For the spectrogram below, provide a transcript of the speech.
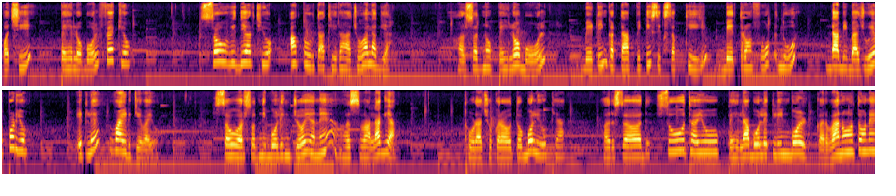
પછી પહેલો બોલ ફેંક્યો. સૌ વિદ્યાર્થીઓ આતુરતાથી રાહ જોવા લાગ્યા. હર્ષદનો પહેલો બોલ બેટિંગ કરતા પીટી શિક્ષકથી બે ત્રણ ફૂટ દૂર ડાબી બાજુએ પડ્યો. એટલે વાઈડ કહેવાયો. સૌ હર્ષદની બોલિંગ જોઈ અને હસવા લાગ્યા. થોડા છોકરાઓ તો બોલી ઉઠ્યા હર્ષદ શું થયું? પહેલા બોલે ક્લીન બોલ્ડ કરવાનો હતો ને?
